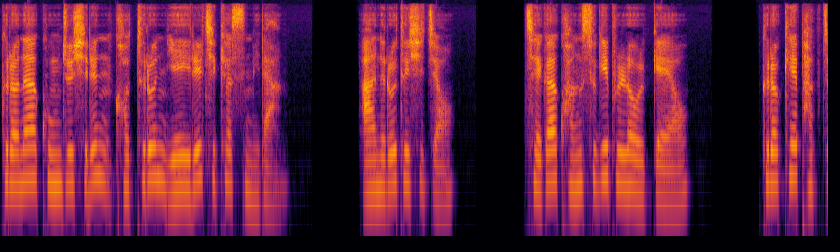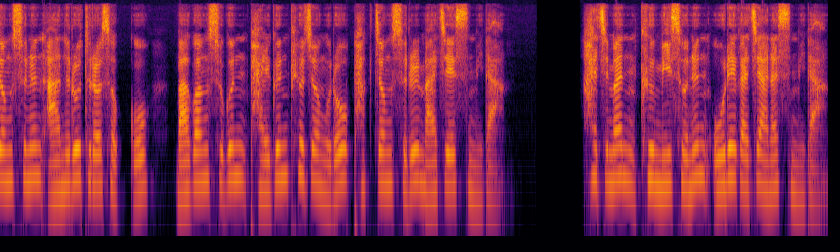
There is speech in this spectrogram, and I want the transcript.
그러나 공주실은 겉으론 예의를 지켰습니다. 안으로 드시죠. 제가 광숙이 불러올게요. 그렇게 박정수는 안으로 들어섰고 마광숙은 밝은 표정으로 박정수를 맞이했습니다. 하지만 그 미소는 오래가지 않았습니다.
